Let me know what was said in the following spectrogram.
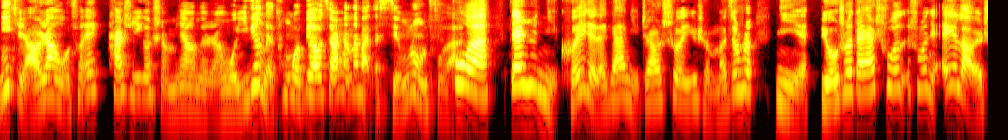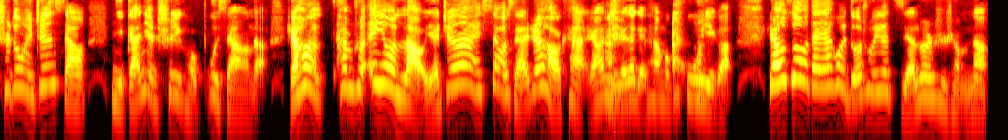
你只要让我说，哎，他是一个什么样的人，我一定得通过标签儿才能把他形容出来。不啊？但是你可以给大家，你知道设一个什么？就是你，比如说大家说说你，哎，姥爷吃东西真香，你赶紧吃一口不香的。然后他们说，哎呦，姥爷真爱笑起来真好看。然后你这得给他们哭一个。然后最后大家会得出一个结论是什么呢？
